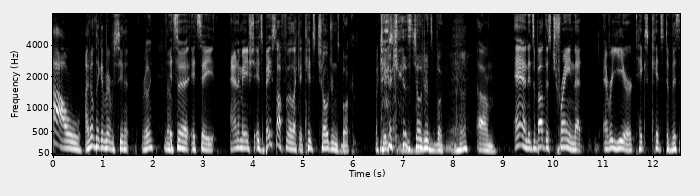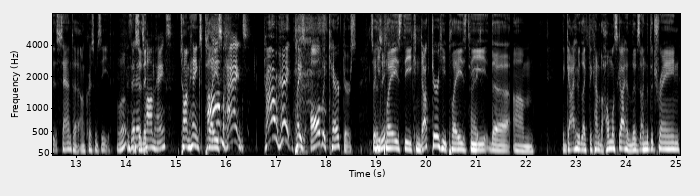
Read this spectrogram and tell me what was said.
Ow. I don't think I've ever seen it. Really? No. It's a it's a animation. It's based off of like a kid's children's book. A kid's- kid's children's book. Um, and it's about this train that every year takes kids to visit Santa on Christmas Eve. Is And that so they- Tom Hanks? Tom Hanks plays Tom Hanks. Tom Hanks plays all the characters. So he, he? plays the conductor. He plays the the um the guy who like the kind of the homeless guy who lives under the train.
